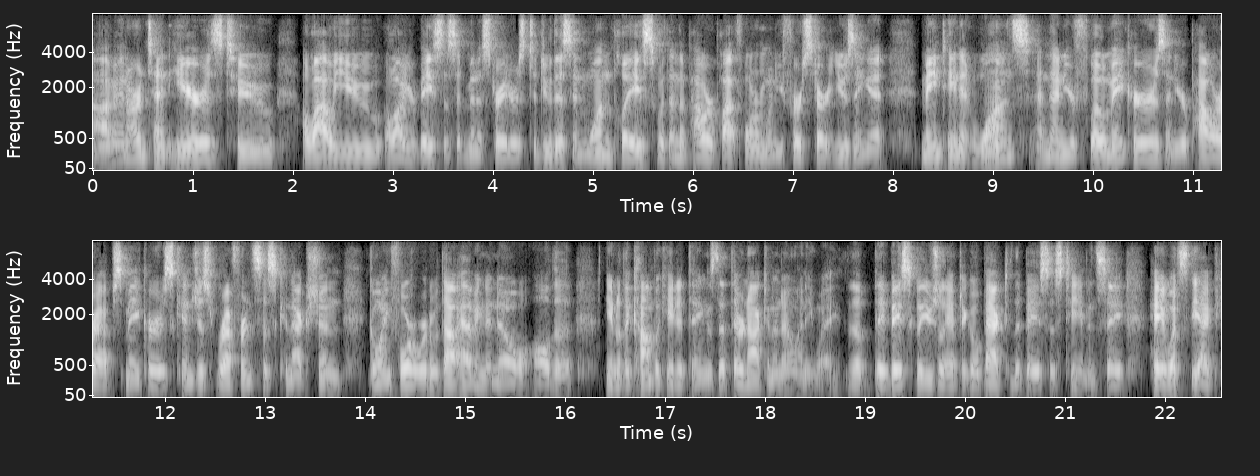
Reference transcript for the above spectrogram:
um, and our intent here is to allow you, allow your basis administrators to do this in one place within the Power Platform when you first start using it, maintain it once, and then your flow makers and your Power Apps makers can just reference this connection going forward without having to know all the, you know, the complicated things that they're not going to know anyway. The, they basically usually have to go back to the basis team and say, hey, what's the IP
